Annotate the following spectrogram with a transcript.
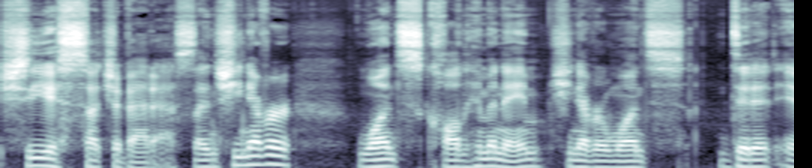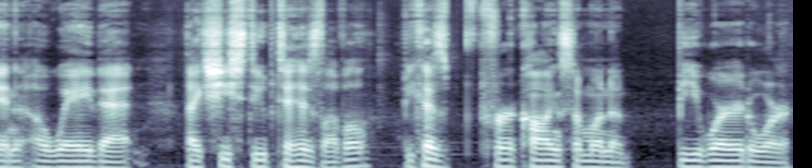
she is such a badass. And she never once called him a name. She never once did it in a way that like she stooped to his level because for calling someone a B word or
